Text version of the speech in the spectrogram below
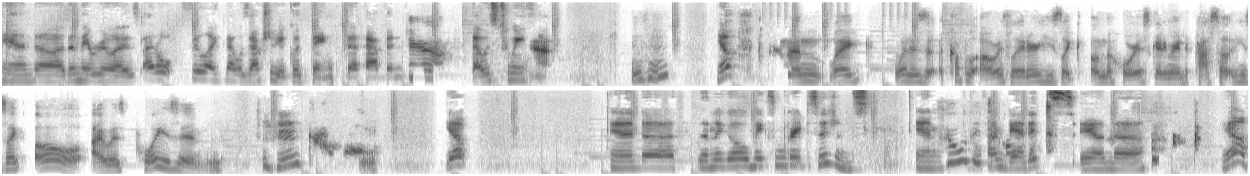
And uh, then they realize, I don't feel like that was actually a good thing that happened. Yeah. That was too easy. hmm Yep. And then like. What is it? A couple of hours later, he's like on the horse getting ready to pass out, and he's like, "Oh, I was poisoned." hmm Oh. Yep. And uh, then they go make some great decisions and No, find bandits. And uh, yeah,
